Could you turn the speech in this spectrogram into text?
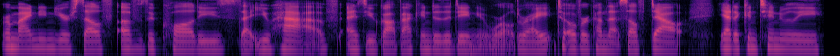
reminding yourself of the qualities that you have as you got back into the dating world, right? To overcome that self doubt. You had to continually,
